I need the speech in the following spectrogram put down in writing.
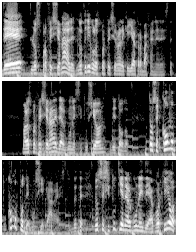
De los profesionales. No te digo los profesionales que ya trabajan en este a los profesionales de alguna institución, de todo. Entonces, ¿cómo, cómo podemos llegar a esto? No sé si tú tienes alguna idea, porque yo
